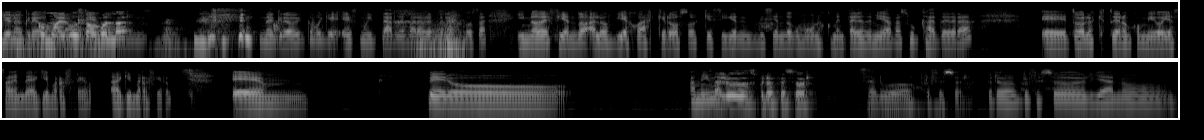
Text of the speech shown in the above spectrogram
yo no creo ¿Como en Dumbledore? un- no creo como que es muy tarde para aprender las cosas y no defiendo a los viejos asquerosos que siguen diciendo como unos comentarios de mierda a sus cátedras. Eh, todos los que estudiaron conmigo ya saben de a quién me refiero. A quién me refiero. Em, pero a mí Saludos, profesor. Saludos, profesor. Pero el profesor ya no,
